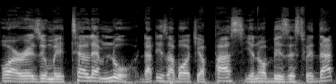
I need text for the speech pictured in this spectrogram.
or a resume, tell them no, that is about your past, You're know business with that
